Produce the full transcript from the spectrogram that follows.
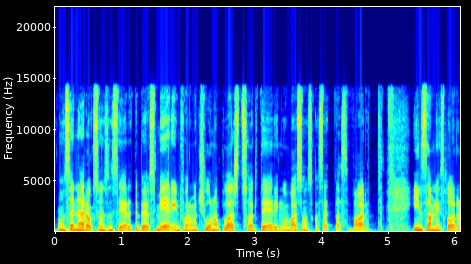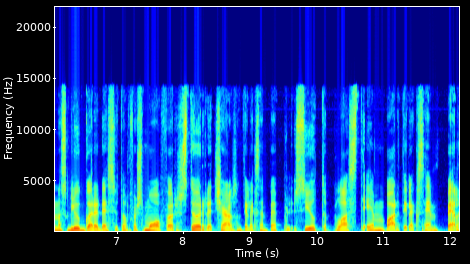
Och sen är det också som säger att det behövs mer information om plastsortering och vad som ska sättas vart. Insamlingslådornas gluggar är dessutom för små för större kärl som till exempel syltplastembar till exempel.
